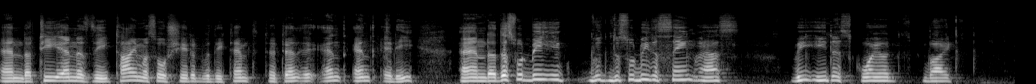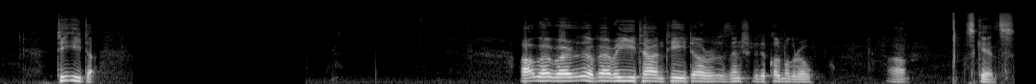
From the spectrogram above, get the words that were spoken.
and Tn is the time associated with the tenth, nth, nth eddy and uh, this would be this would be the same as v eta squared by t eta uh, where, where, where v eta and t eta are essentially the Kolmogorov uh, scales.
